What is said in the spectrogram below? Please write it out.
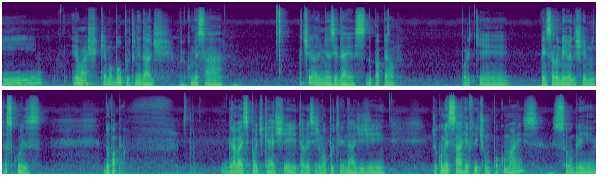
E eu acho que é uma boa oportunidade para começar a tirar as minhas ideias do papel. Porque pensando bem, eu deixei muitas coisas no papel. Gravar esse podcast talvez seja uma oportunidade de, de começar a refletir um pouco mais sobre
